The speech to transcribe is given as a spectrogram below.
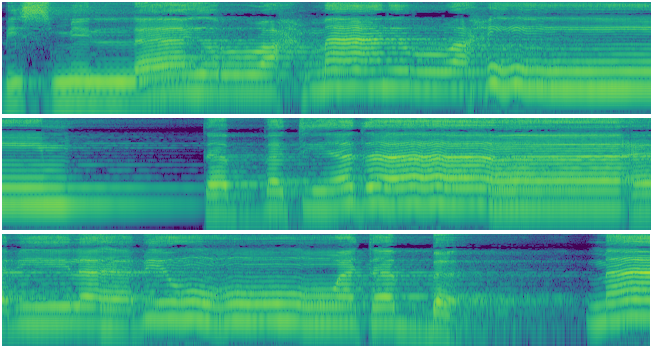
بسم الله الرحمن الرحيم. تبت يدا أبي لهب وتب. ما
